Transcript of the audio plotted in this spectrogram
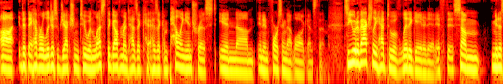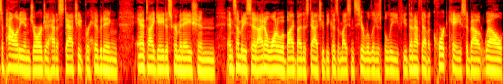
uh, that they have a religious objection to, unless the government has a has a compelling interest in um, in enforcing that law against them. So you would have actually had to have litigated it if some municipality in Georgia had a statute prohibiting anti-gay discrimination and somebody said I don't want to abide by the statute because of my sincere religious belief. You'd then have to have a court case about well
